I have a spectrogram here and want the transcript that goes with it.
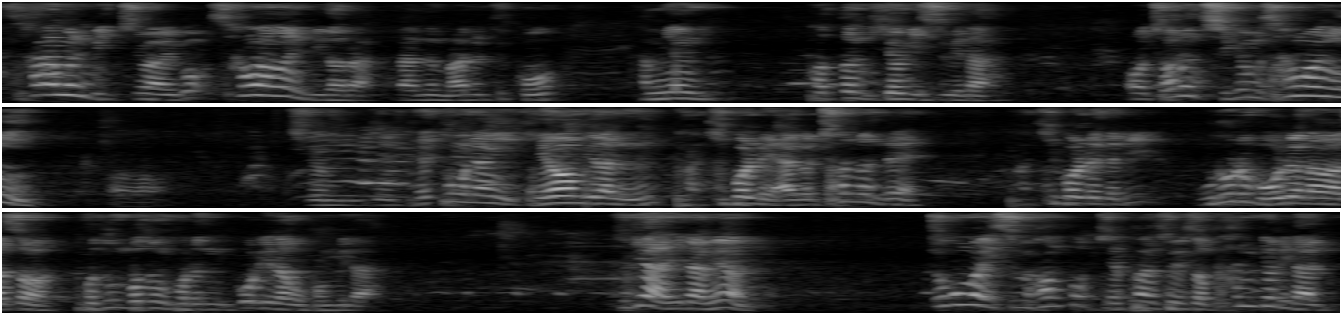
사람을 믿지 말고 상황을 믿어라 라는 말을 듣고 감명 깊었던 기억이 있습니다. 어, 저는 지금 상황이 어, 지금 대통령이 계엄이라는 바퀴벌레 약을 쳤는데 바퀴벌레들이 우르르 몰려 나와서 버둥버둥 거리는 꼴이라고 봅니다. 그게 아니라면 조금만 있으면 헌법재판소에서 판결이 날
